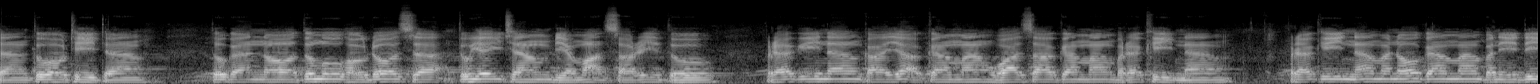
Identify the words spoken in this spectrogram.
ဒံသူဟုတ်တိတံတုကနောသူမုဟုတ်တောသသူယိထံဗျမစာရိတုပ ရဂိနံကာယကမ္မံဝါစာကမ္မံပရခိနံပရခိနံမနောကမ္မံပဏိတိ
